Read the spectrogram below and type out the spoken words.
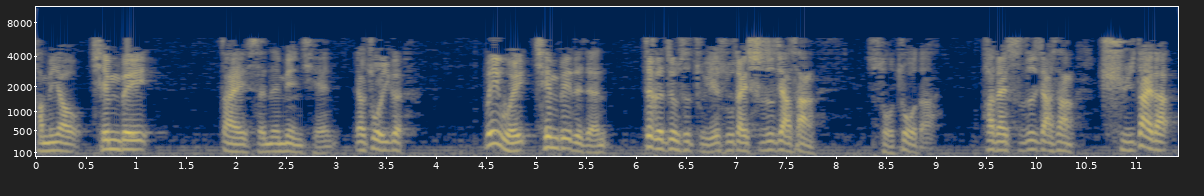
他们要谦卑，在神的面前要做一个卑微谦卑的人。这个就是主耶稣在十字架上所做的。他在十字架上取代了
